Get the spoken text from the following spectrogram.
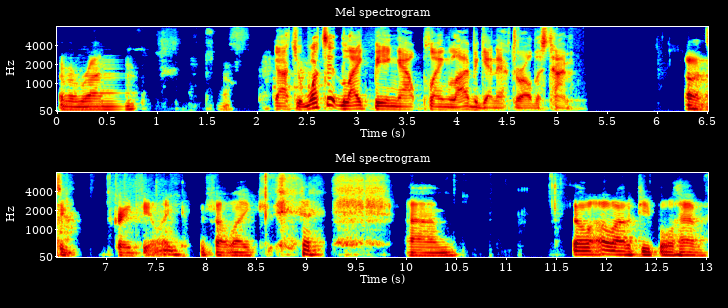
of a run. Gotcha. What's it like being out playing live again after all this time? Oh, it's a great feeling. It felt like um, a, a lot of people have,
